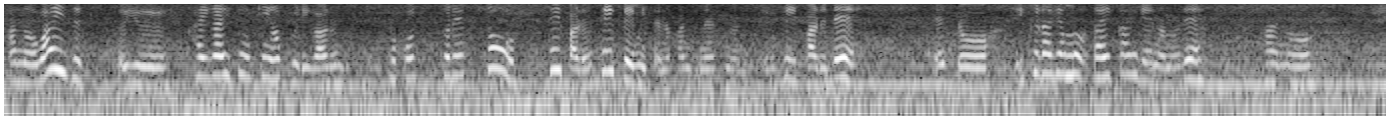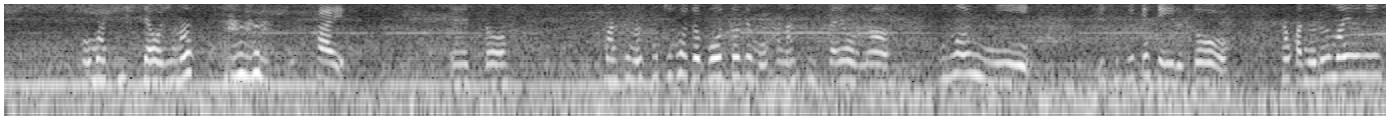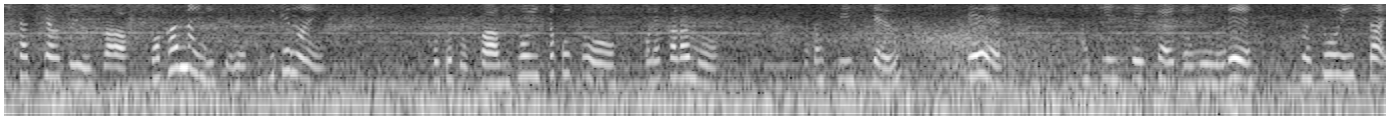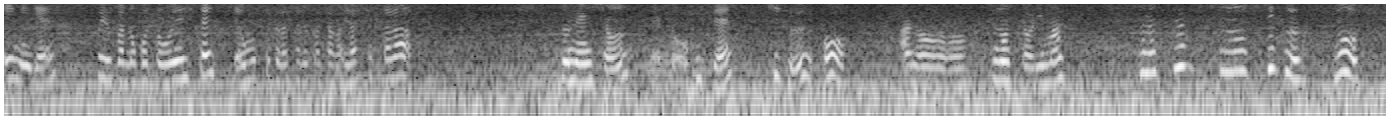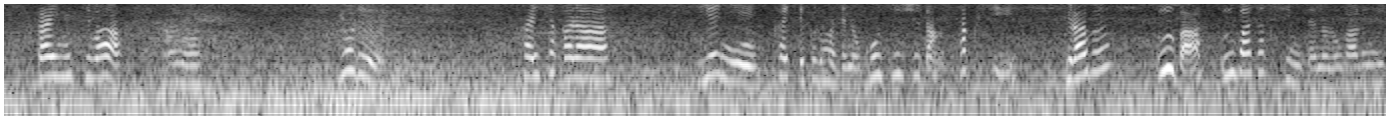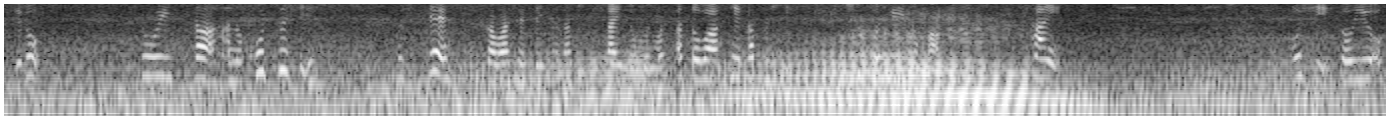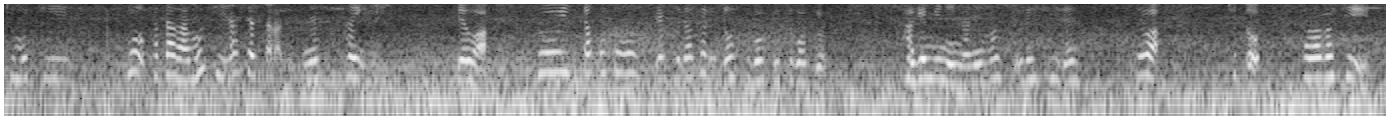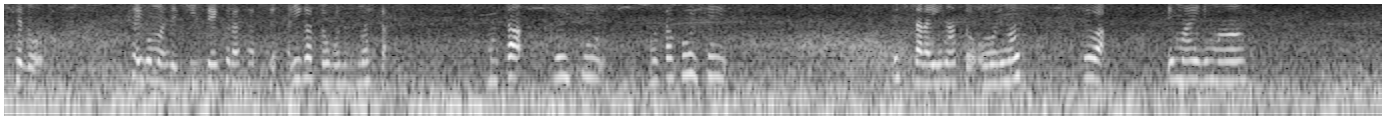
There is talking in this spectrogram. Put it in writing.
あの Wise ってという海外送金アプリがあるんですけどそこそれと PayPal PayPay みたいな感じのやつなんですけど PayPal でえっといくらでも大歓迎なのであのお待ちしております。はい。えっとまあその先ほど冒頭でもお話ししたような日本に居続けているとなんかぬるま湯に浸っちゃうというか分かんないんですよね。気づけないこととかそういったことをこれからも私視点で発信していきたいと思うので、まあ、そういった意味で冬香のことを応援したいって思ってくださる方がいらっしゃったらドネーション、えーと、オフィス寄付を、あのー、募っております。そのつその寄付の使い道はあの夜会社から家に帰ってくるまでの交通手段タクシーグラブウーバーウーバータクシーみたいなのがあるんですけどそういったあの交通費として使わせていただきたいと思います。あとは生活費食費とかはい。もしそういうお気持ちの方がもしいらっしゃったらですね。はい。ではそういったことをしてくださるとすごくすごく励みになります。嬉しいです。ではちょっと騒がしいけど最後まで聞いてくださってありがとうございました。また配信また更新できたらいいなと思います。ではってまいります。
